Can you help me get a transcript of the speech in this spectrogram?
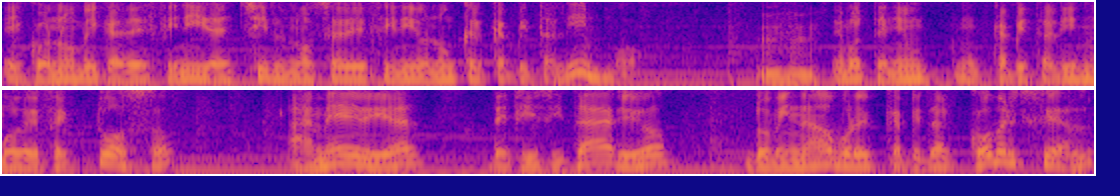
económica definida. En Chile no se ha definido nunca el capitalismo. Hemos tenido un capitalismo defectuoso a media, deficitario, dominado por el capital comercial,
